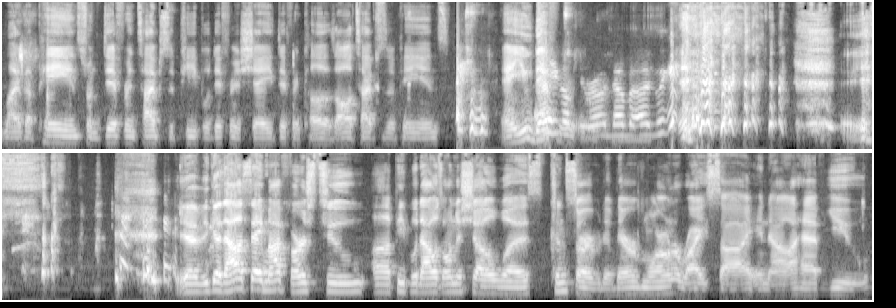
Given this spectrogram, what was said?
like opinions from different types of people, different shades, different colors, all types of opinions. And you he gonna definitely be real dumb ugly. yeah, because I would say my first two uh, people that was on the show was conservative. They were more on the right side, and now I have you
